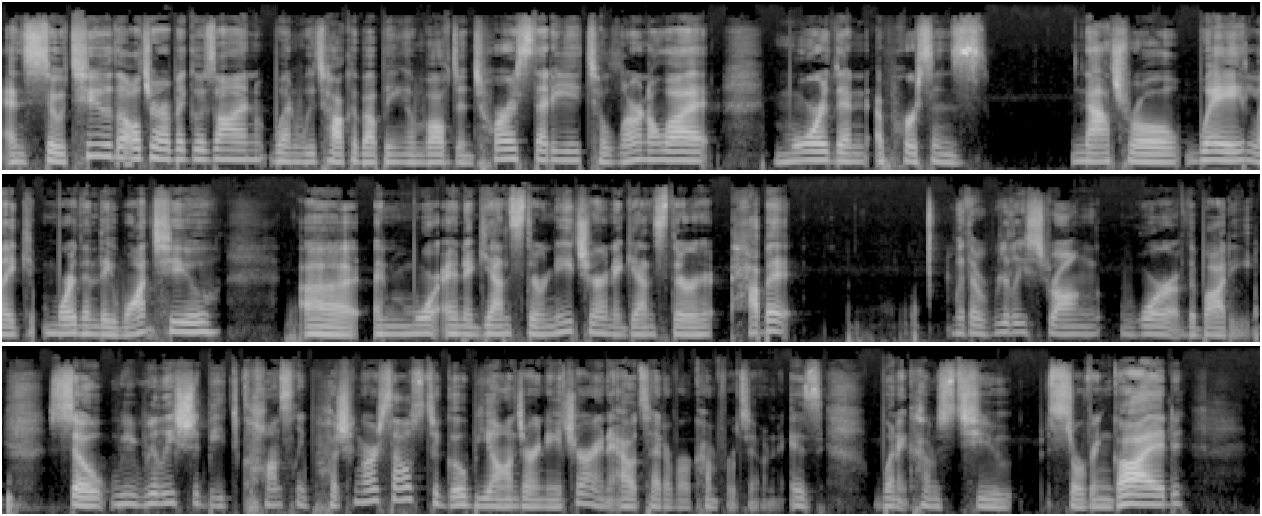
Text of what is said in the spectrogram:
And so too the Alter Rebbe goes on when we talk about being involved in Torah study to learn a lot more than a person's natural way, like more than they want to, uh, and more and against their nature and against their habit with a really strong war of the body. So we really should be constantly pushing ourselves to go beyond our nature and outside of our comfort zone is when it comes to serving God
